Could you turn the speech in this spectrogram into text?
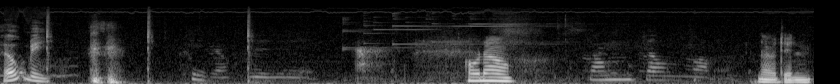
Help me! Here you go. Oh no. Some fell in lava. No, it didn't.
